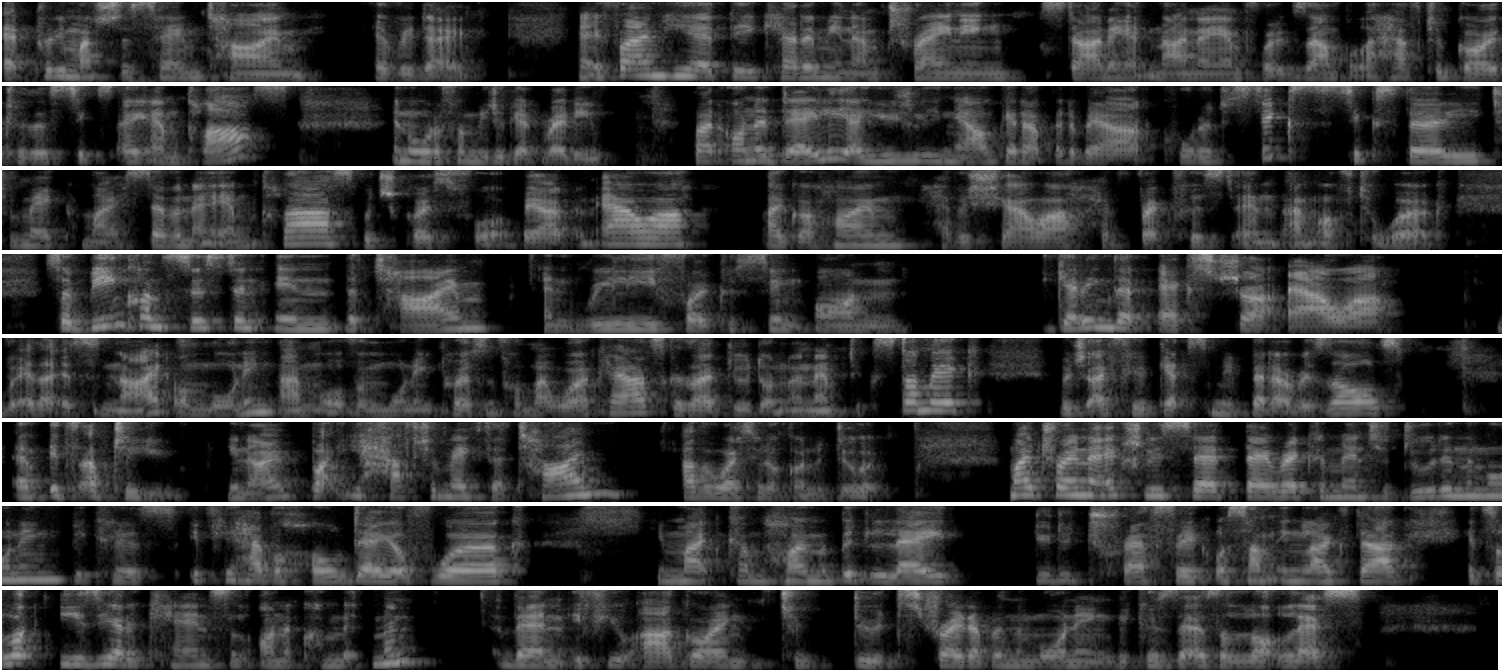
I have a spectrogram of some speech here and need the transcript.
at pretty much the same time every day. Now, if I'm here at the academy and I'm training starting at 9 a.m., for example, I have to go to the 6 a.m. class in order for me to get ready. But on a daily, I usually now get up at about quarter to 6, 6.30 to make my 7 a.m. class, which goes for about an hour. I go home, have a shower, have breakfast, and I'm off to work. So being consistent in the time and really focusing on getting that extra hour whether it's night or morning. I'm more of a morning person for my workouts because I do it on an empty stomach, which I feel gets me better results. Um, it's up to you, you know, but you have to make that time. Otherwise, you're not going to do it. My trainer actually said they recommend to do it in the morning because if you have a whole day of work, you might come home a bit late due to traffic or something like that. It's a lot easier to cancel on a commitment than if you are going to do it straight up in the morning because there's a lot less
